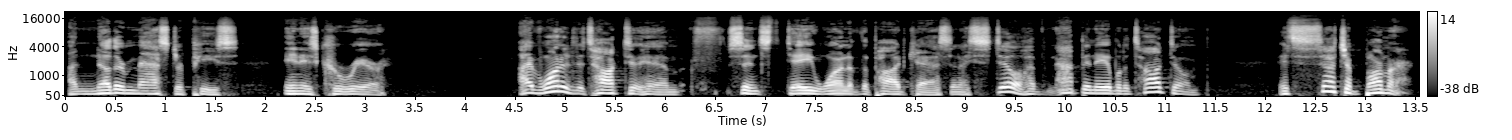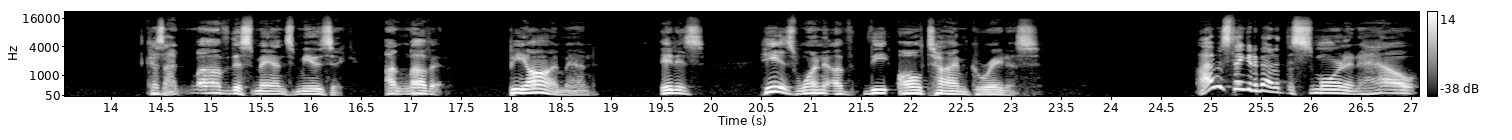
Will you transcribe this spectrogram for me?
another masterpiece in his career. I've wanted to talk to him f- since day one of the podcast, and I still have not been able to talk to him. It's such a bummer because I love this man's music. I love it. Beyond, man. It is, he is one of the all time greatest. I was thinking about it this morning how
